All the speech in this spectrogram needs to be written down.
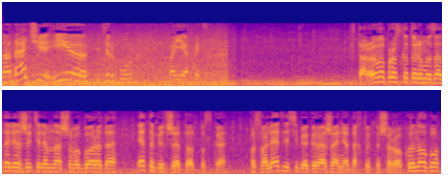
На даче и в Петербург поехать. Второй вопрос, который мы задали жителям нашего города, это бюджет отпуска. Позволяют ли себе горожане отдохнуть на широкую ногу,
